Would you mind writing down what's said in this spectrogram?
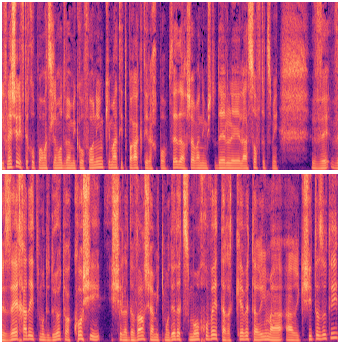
לפני שנפתחו פה המצלמות והמיקרופונים כמעט התפרקתי לך פה בסדר עכשיו אני משתדל לאסוף את עצמי. ו- וזה אחד ההתמודדויות או הקושי של הדבר שהמתמודד עצמו חווה, את הרכבת הרים הרגשית הזאתי,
